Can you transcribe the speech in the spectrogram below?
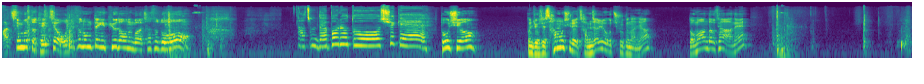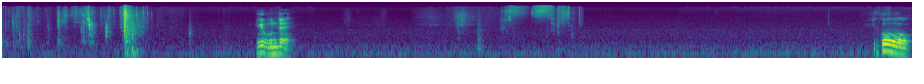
아침부터 대체 어디서 농땡이 피우다 오는 거야 차서동? 나 좀 내버려둬 쉬게 또 쉬어? 넌 요새 사무실에 잠자려고 출근하냐? 너무한다고 생각 안 해? 이게 뭔데? 이거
